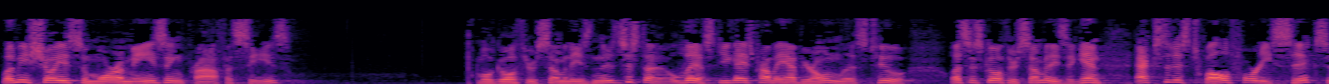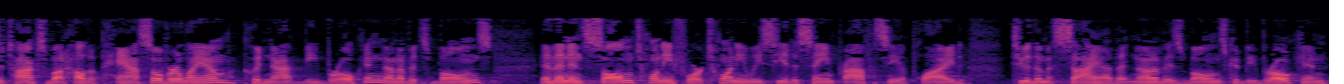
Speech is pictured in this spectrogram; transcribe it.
let me show you some more amazing prophecies We'll go through some of these, and there's just a list. You guys probably have your own list too. Let's just go through some of these. Again, Exodus 12:46, it talks about how the Passover lamb could not be broken, none of its bones. And then in Psalm 24:20, we see the same prophecy applied to the Messiah that none of his bones could be broken.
